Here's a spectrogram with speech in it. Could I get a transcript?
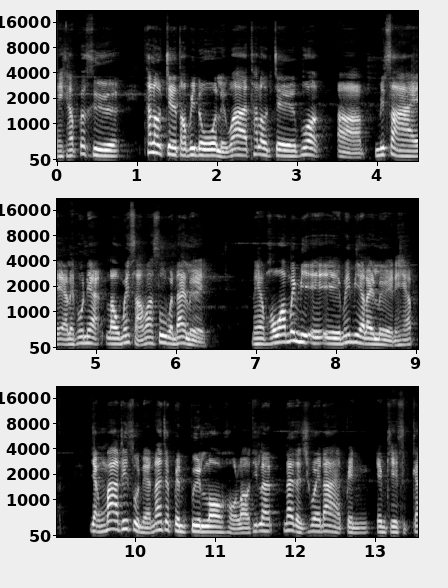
นะครับก็คือถ้าเราเจอตอร์ปิโดหรือว่าถ้าเราเจอพวกอ่ามิสไซล์อะไรพวกเนี้ยเราไม่สามารถสู้มันได้เลย นะครับเพราะว่าไม่มี AA ไม่มีอะไรเลยนะครับ อย่างมากที่สุดเนี่ยน่าจะเป็นปืนรองของเราที่น่าจะช่วยได้เป็น MK19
